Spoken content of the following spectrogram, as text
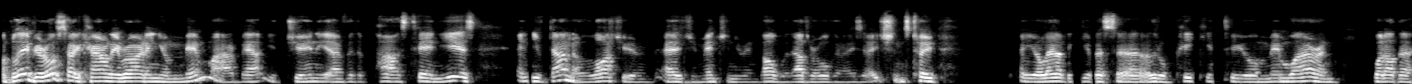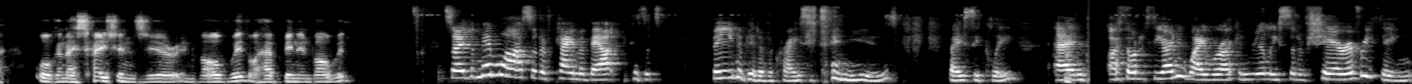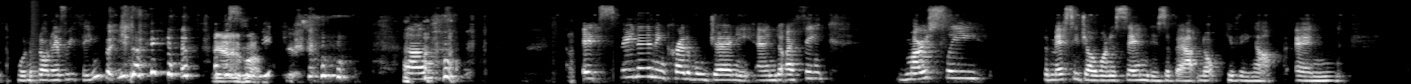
I believe you're also currently writing your memoir about your journey over the past 10 years and you've done a lot. You, as you mentioned, you're involved with other organisations too. Are you allowed to give us a, a little peek into your memoir and what other organisations you're involved with or have been involved with? So the memoir sort of came about because it's been a bit of a crazy 10 years, basically. And I thought it's the only way where I can really sort of share everything. Well, not everything, but you know. yeah, well, yes. um, it's been an incredible journey. And I think mostly the message I want to send is about not giving up and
